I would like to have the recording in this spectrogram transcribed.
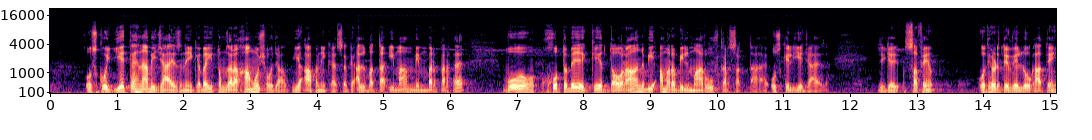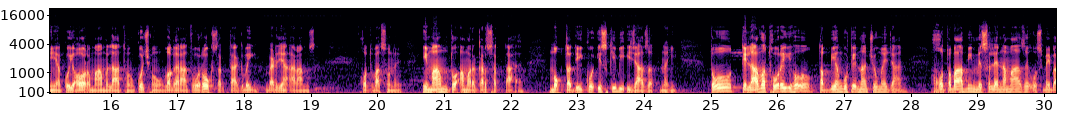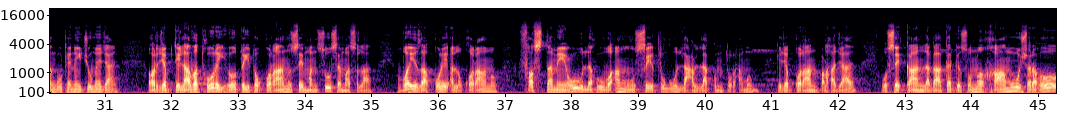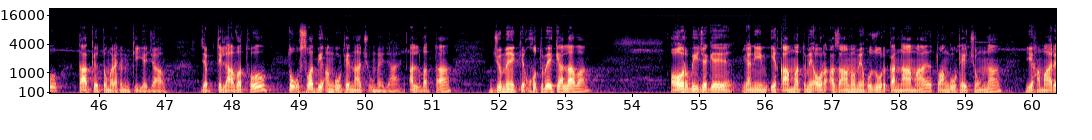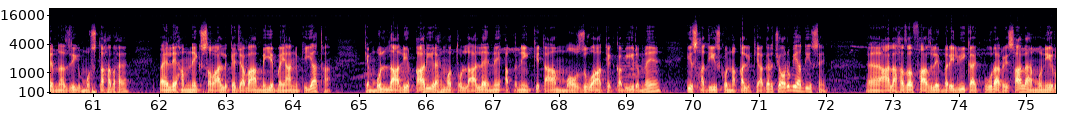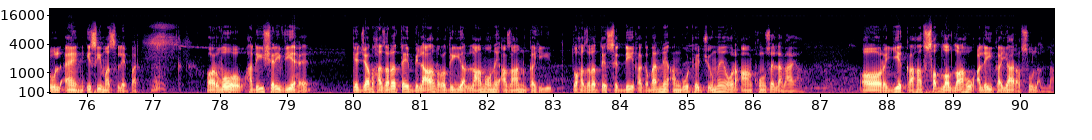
اس کو یہ کہنا بھی جائز نہیں کہ بھائی تم ذرا خاموش ہو جاؤ، یہ آپ نہیں کہہ سکتے۔ البتہ امام ممبر پر ہے، وہ خطبے کے دوران بھی امر بالمعروف کر سکتا ہے، اس کے لیے جائز ہے۔ جی یہ صفیں ادھڑتے ہوئے لوگ آتے ہیں یا کوئی اور معاملات ہوں، کچھ ہوں، وغیرہ، تو وہ روک سکتا ہے کہ بھائی بیٹھ جائیں آرام سے۔ خطبہ سنیں۔ امام تو امر کر سکتا ہے، مقتدی کو اس کی بھی اجازت نہیں۔ تو تلاوت ہو رہی ہو، تب بھی انگوٹھے نہ چومے جائیں۔ خطبہ بھی مثل نماز ہے، اس میں بھی انگوٹھے نہیں چومے جائیں۔ اور جب تلاوت ہو رہی ہو، تو یہ تو قرآن سے منسوس ہے مسئلہ۔ وَإِذَا قُرِئَ الْقُرْآنُ فَاسْتَمِعُوا لَهُ وَأَنصِتُوا لَعَلَّكُمْ تُرْحَمُونَ۔ کہ جب قرآن پڑھا جائے، اسے کان لگا کر کے سنو، خاموش رہو تاکہ تم رحم کیے جاؤ۔ جب تلاوت ہو تو اس وقت بھی انگوٹھے نہ چومے جائیں۔ البتہ جمعے کے خطبے کے علاوہ اور بھی جگہ یعنی اقامت میں اور اذانوں میں حضور کا نام آئے تو انگوٹھے چومنا یہ ہمارے نزدیک مستحب ہے۔ پہلے ہم نے ایک سوال کے جواب میں یہ بیان کیا تھا کہ ملا علی قاری رحمۃ اللہ علیہ نے اپنی کتاب موضوعات کبیر میں اس حدیث کو نقل کیا۔ اگر چور بھی حدیث ہیں اعلیٰ حضرت فاضل بریلوی کا ایک پورا رسالہ ہے منیر العین اسی مسئلے پر۔ اور وہ حدیث شریف یہ ہے کہ جب حضرت بلال رضی اللہ عنہ نے اذان کہی تو حضرت صدیق اکبر نے انگوٹھے چومے اور آنکھوں سے لگایا اور یہ کہا، صلی اللہ علیہ کا یا رسول اللہ.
